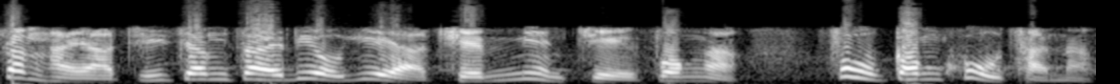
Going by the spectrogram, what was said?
上海啊，即将在六月啊全面解封啊，复工复产啊，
